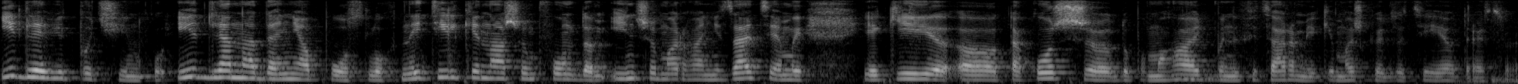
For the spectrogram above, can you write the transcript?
і для відпочинку, і для надання послуг не тільки нашим фондам, іншими організаціями, які е, також допомагають бенефіціарам, які мешкають за цією адресою.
